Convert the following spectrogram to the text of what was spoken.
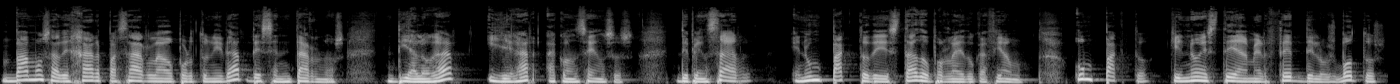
vamos a dejar pasar la oportunidad de sentarnos, dialogar y llegar a consensos, de pensar en un pacto de Estado por la educación, un pacto que no esté a merced de los votos,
